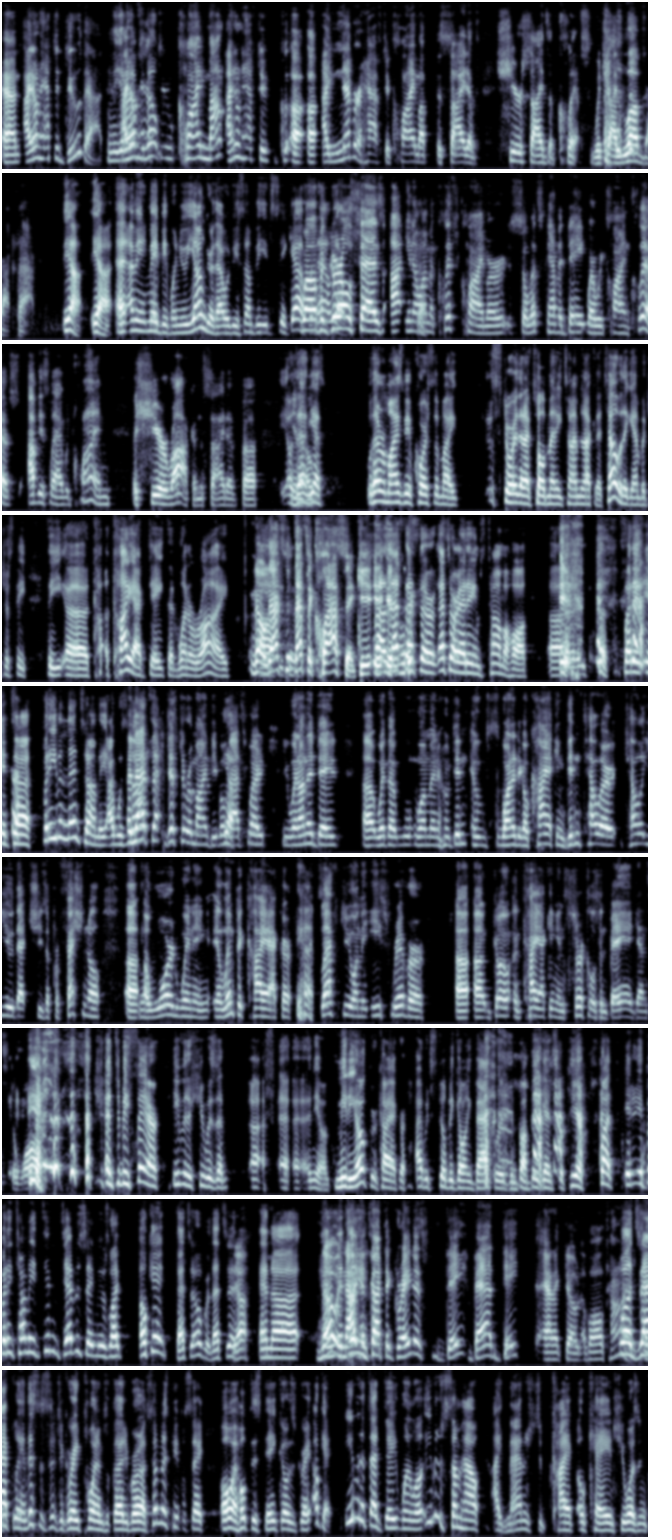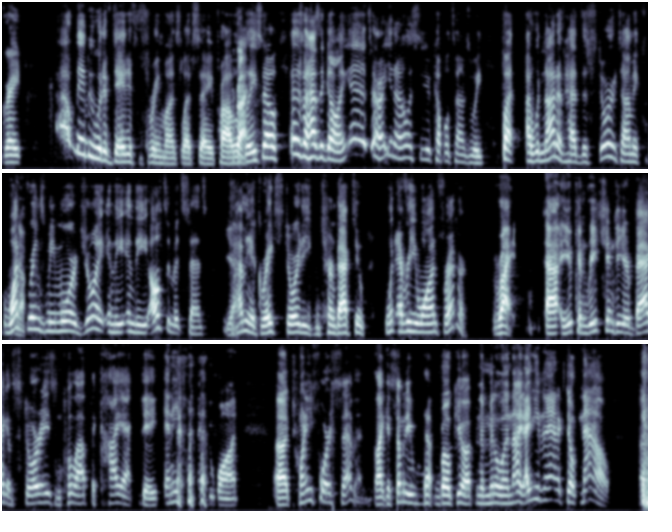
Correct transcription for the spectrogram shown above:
and I don't have to do that. You I don't have to, climb mount. I don't have to. Uh, uh, I never have to climb up the side of sheer sides of cliffs, which I love that fact. Yeah, yeah. I, I mean, maybe when you're younger, that would be something you'd seek out. Well, if a girl says, I, you know, Yeah. I'm a cliff climber, so let's have a date where we climb cliffs. Obviously, I would climb a sheer rock on the side of. Uh, Oh, know. yes. Well, that reminds me, of course, of my story that I've told many times. I'm not going to tell it again, but just the the uh, kayak date that went awry. no, Uh, that's because- that's a classic. It- Well, it- that, that's our that's our Ed Ames tomahawk. Uh, but it, it uh, but even then, Tommy, I was and not, that's just to remind people. Yeah. That's where you went on a date uh, with a w- woman who didn't who wanted to go kayaking. Didn't tell her tell you that she's a professional, uh, Yeah. award-winning Olympic kayaker. Yeah. Left you on the East River. Uh, uh, go uh, kayaking in circles and banging against the wall. Yeah. and to be fair, even if she was a uh, uh, uh, you know mediocre kayaker, I would still be going backwards and bumping against the pier. But it, it but it told me it didn't devastate me. It was like, okay, that's over, that's it. Yeah. And uh, No, and, and now you've got the greatest date, bad date anecdote of all time. Well, exactly. And this is such a great point. I'm so glad you brought it up. Sometimes people say, Oh, I hope this date goes great. Okay. Even if that date went well, even if somehow I managed to kayak okay and she wasn't great, I maybe would have dated for three months, let's say, probably. So, and so how's it going? Yeah, it's all right. You know, let's see you a couple times a week. But I would not have had this story, Tommy. What No. brings me more joy in the in the ultimate sense, Yeah. having a great story that you can turn back to whenever you want forever. Right. Uh, you can reach into your bag of stories and pull out the kayak date anytime you want, uh, 24 7. Like if somebody Yep. woke you up in the middle of the night, I need an anecdote now. Uh,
